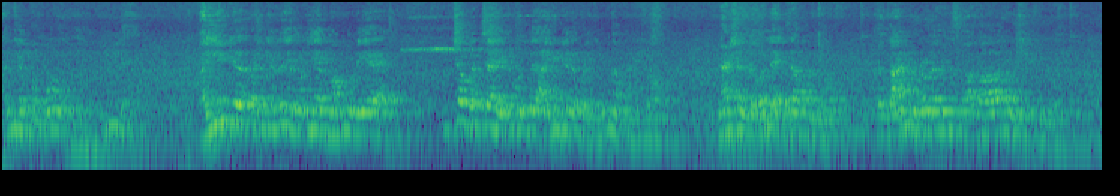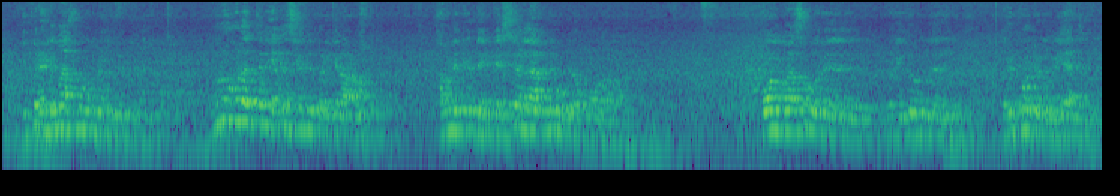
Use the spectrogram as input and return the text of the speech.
அங்கே எப்போ போகுது இல்லை. ஐஐடியில் படிக்கிறது என்னுடைய மகனுடைய உச்சபட்ச இது வந்து ஐஐடியில் படிக்கணும்னு நம்ம நினைக்கிறோம். நேஷனல் லெவலில் எக்ஸாம் பண்ணுறோம் அதை தாண்டி உடனே சாதாரண விஷயம் இல்லை. இப்போ ரெண்டு மாதமும் நடந்துருக்கு. குருகுலத்தில் எவன் சேர்ந்து படிக்கிறானோ அவனுக்கு இந்த டெஸ்ட் எல்லாமே உள்ள போன மாதம் ஒரு ஒரு இது ஒன்று ரிப்போர்ட் வெளியாச்சு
